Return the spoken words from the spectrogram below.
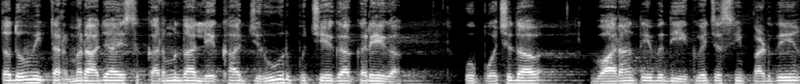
ਤਦੋਂ ਵੀ ਧਰਮ ਰਾਜਾ ਇਸ ਕਰਮ ਦਾ ਲੇਖਾ ਜ਼ਰੂਰ ਪੁੱਛੇਗਾ, ਕਰੇਗਾ। ਉਹ ਪੁੱਛਦਾ ਵਾਰਾਂ ਤੇ ਵਧੇਕ ਵਿੱਚ ਅਸੀਂ ਪੜ੍ਹਦੇ ਹਾਂ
